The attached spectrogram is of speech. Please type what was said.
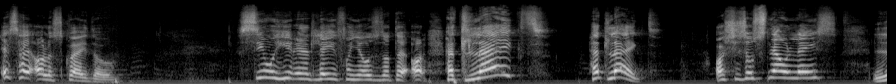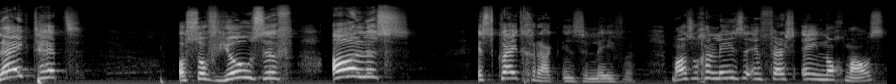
Is hij alles kwijt, though? Zien we hier in het leven van Jozef dat hij... Het lijkt, het lijkt, als je zo snel leest, lijkt het alsof Jozef alles is kwijtgeraakt in zijn leven. Maar als we gaan lezen in vers 1 nogmaals.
